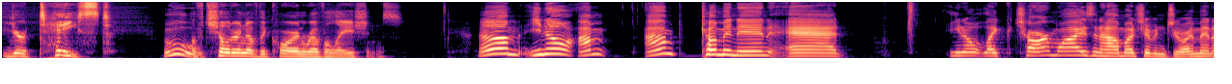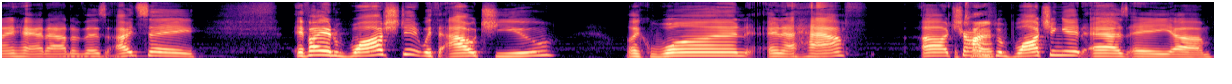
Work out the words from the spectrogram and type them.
your taste Ooh. of Children of the Corn Revelations? Um, you know, I'm I'm coming in at you know, like charm wise and how much of enjoyment I had out of this. I'd say if I had watched it without you, like one and a half uh charms, but watching it as a um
